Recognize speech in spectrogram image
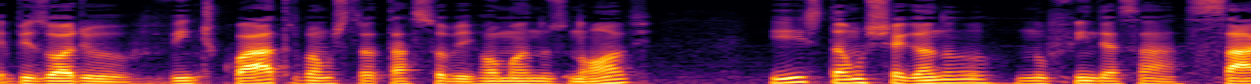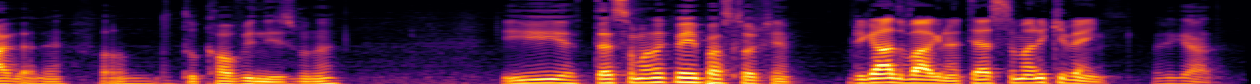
episódio 24, vamos tratar sobre Romanos 9. E estamos chegando no, no fim dessa saga, né? Falando do calvinismo, né? E até semana que vem, pastor Tim. Obrigado, Wagner. Até semana que vem. Obrigado.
